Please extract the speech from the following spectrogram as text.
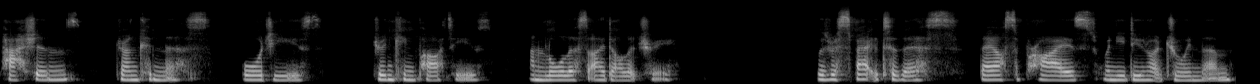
passions, drunkenness, orgies, drinking parties, and lawless idolatry. With respect to this, they are surprised when you do not join them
